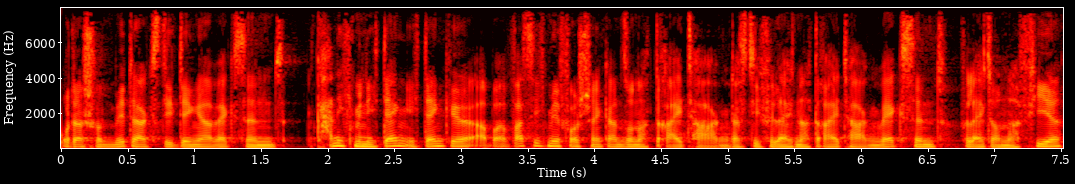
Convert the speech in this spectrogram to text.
oder schon mittags die Dinger weg sind, kann ich mir nicht denken. Ich denke, aber was ich mir vorstellen kann, so nach drei Tagen, dass die vielleicht nach drei Tagen weg sind, vielleicht auch nach vier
